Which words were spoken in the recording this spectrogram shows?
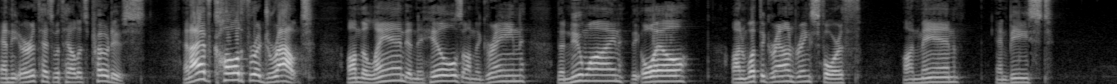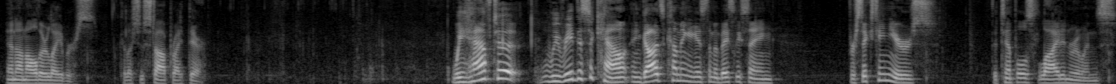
and the earth has withheld its produce. And I have called for a drought on the land and the hills, on the grain, the new wine, the oil, on what the ground brings forth, on man and beast, and on all their labors. Okay, let's just stop right there. We have to, we read this account, and God's coming against them and basically saying, for 16 years, the temples lied in ruins,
